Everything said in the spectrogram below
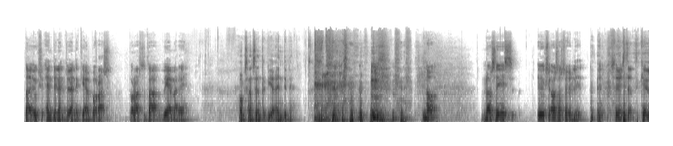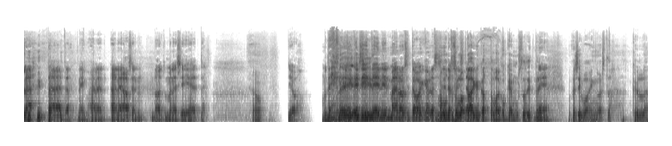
Tai yksi entinen työntekijä poras, poras tota viemäriä. Onko hän sen takia entinen? No, no siis yksi osa syyli, syystä, että kyllä tämä, että niin kuin hänen, hänen asennoituminen siihen, että Joo. joo. Mutta ei, Ei, ei, ei ei siitä, siinä. niin mä en ole sitten oikeudessa No mutta sulla on pistää. kaiken kattavaa kokemusta sitten Niin. vesivahingoista, kyllä.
